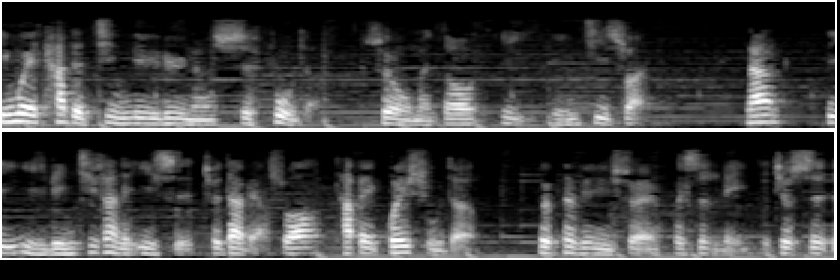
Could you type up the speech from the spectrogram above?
因为它的净利率呢是负的，所以我们都以零计算。那以以零计算的意思，就代表说它被归属的。未分配余税会是零，也就是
